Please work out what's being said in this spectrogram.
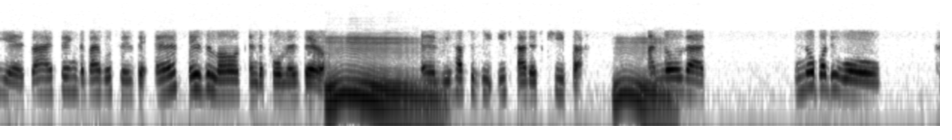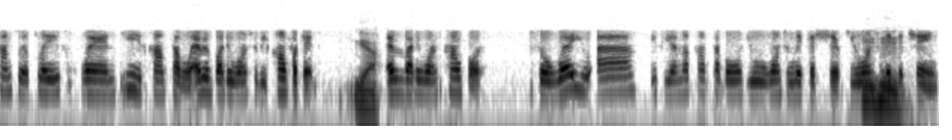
Yes, I think the Bible says the earth is the Lord and the fullness thereof. Mm. And we have to be each other's keeper. Mm. I know that nobody will come to a place when he is comfortable. Everybody wants to be comforted. Yeah. Everybody wants comfort. So where you are, if you are not comfortable, you want to make a shift. You want to make Mhm. a change.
